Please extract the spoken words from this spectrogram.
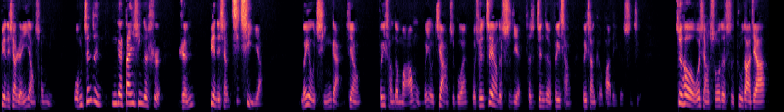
变得像人一样聪明，我们真正应该担心的是人变得像机器一样没有情感，这样。非常的麻木，没有价值观。我觉得这样的世界才是真正非常非常可怕的一个世界。最后，我想说的是，祝大家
